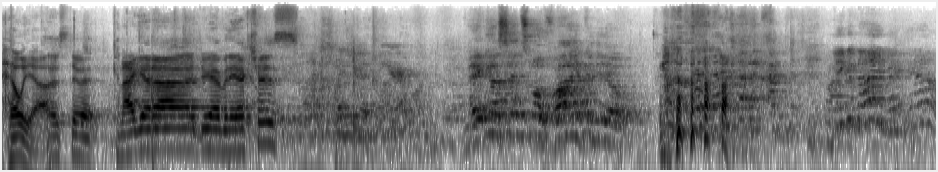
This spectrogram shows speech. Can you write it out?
hell yeah. Let's do it. Can I get a, do you have any extras? Make us into a Vine video. Make a Vine right now.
